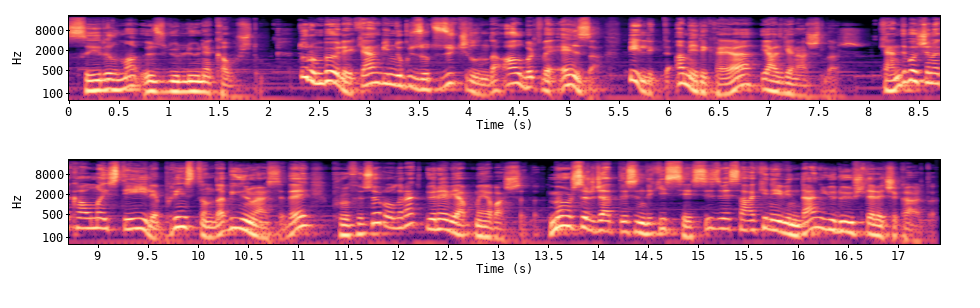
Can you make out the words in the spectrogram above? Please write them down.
sıyrılma özgürlüğüne kavuştum. Durum böyleyken 1933 yılında Albert ve Elsa birlikte Amerika'ya yelken açtılar kendi başına kalma isteğiyle Princeton'da bir üniversitede profesör olarak görev yapmaya başladı. Mercer Caddesi'ndeki sessiz ve sakin evinden yürüyüşlere çıkardı.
